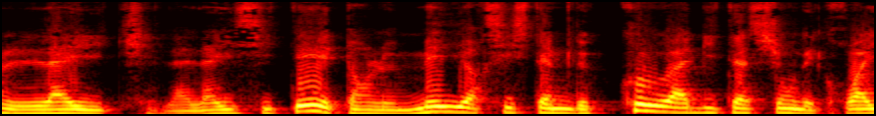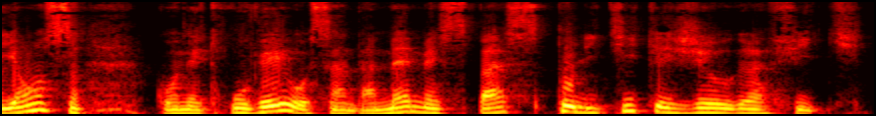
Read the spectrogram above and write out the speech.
laïque, la laïcité étant le meilleur système de cohabitation des croyances qu'on ait trouvé au sein d'un même espace politique et géographique.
